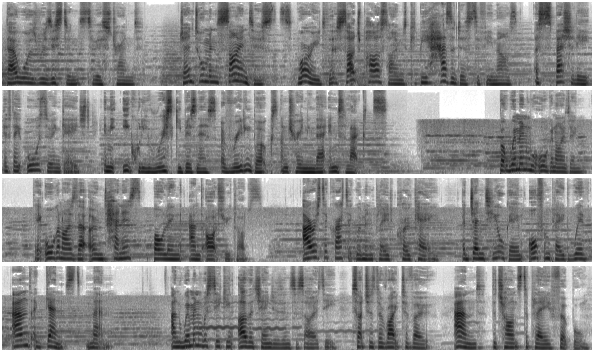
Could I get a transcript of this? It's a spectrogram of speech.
There was resistance to this trend. Gentlemen scientists worried that such pastimes could be hazardous to females, especially if they also engaged in the equally risky business of reading books and training their intellects. But women were organising. They organised their own tennis, bowling, and archery clubs. Aristocratic women played croquet, a genteel game often played with and against men. And women were seeking other changes in society, such as the right to vote and the chance to play football.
